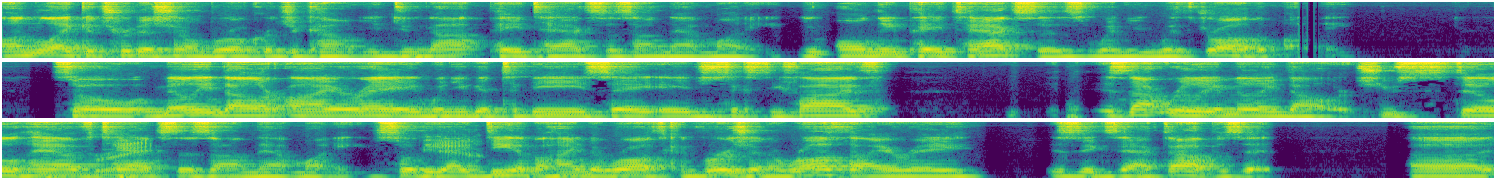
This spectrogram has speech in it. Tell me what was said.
unlike a traditional brokerage account, you do not pay taxes on that money. You only pay taxes when you withdraw the money. So a million dollar IRA, when you get to be, say, age 65, is not really a million dollars. You still have right. taxes on that money. So the yeah. idea behind a Roth conversion, a Roth IRA, is the exact opposite. uh,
